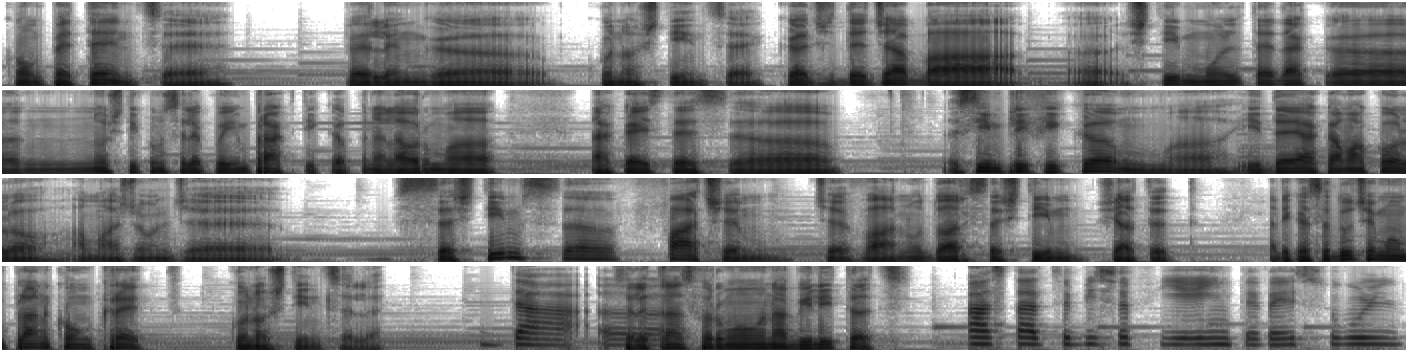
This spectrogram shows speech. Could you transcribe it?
competențe pe lângă cunoștințe, căci degeaba uh, știi multe dacă nu știi cum să le pui în practică. Până la urmă, dacă este să simplificăm uh, ideea, cam acolo am ajunge să știm să facem ceva, nu doar să știm și atât. Adică să ducem în plan concret cunoștințele. Da. Să le uh, transformăm în abilități. Asta ar trebui să fie interesul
